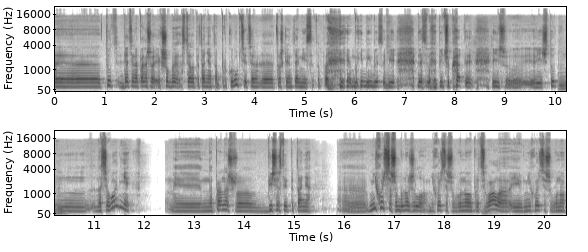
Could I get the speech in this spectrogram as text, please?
е, тут йдеться, напевно, що якщо б стояло питання там, про корупцію, це е, трошки не те місце. Тобто ми міг би собі десь підшукати іншу річ. Тут м, на сьогодні, е, напевно, що більше стоїть питання. Е, Мені хочеться, щоб воно жило, мені хочеться, щоб воно працювало, і мені хочеться, щоб воно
